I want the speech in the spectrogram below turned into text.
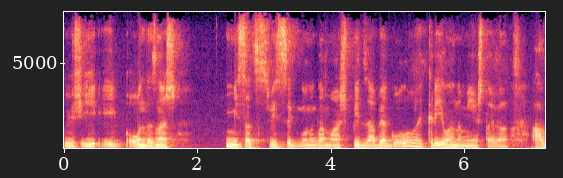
I, I onda, znaš, mi sad svi se ono gledamo, a špit zabija golove, krila namještaju, a, a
